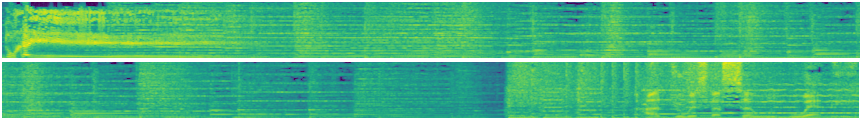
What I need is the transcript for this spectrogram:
do Rei! Rádio Estação Web.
